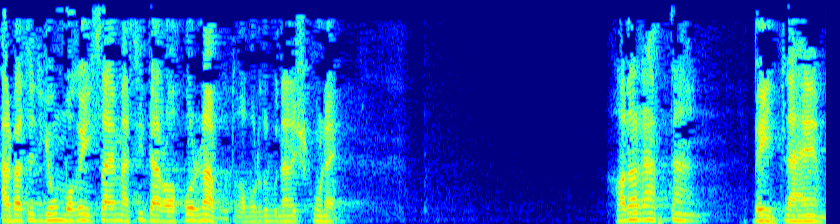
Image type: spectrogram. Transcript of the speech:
البته دیگه اون موقع عیسی مسیح در آخر نبود آورده بودنش خونه. حالا رفتن بیت لحم.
